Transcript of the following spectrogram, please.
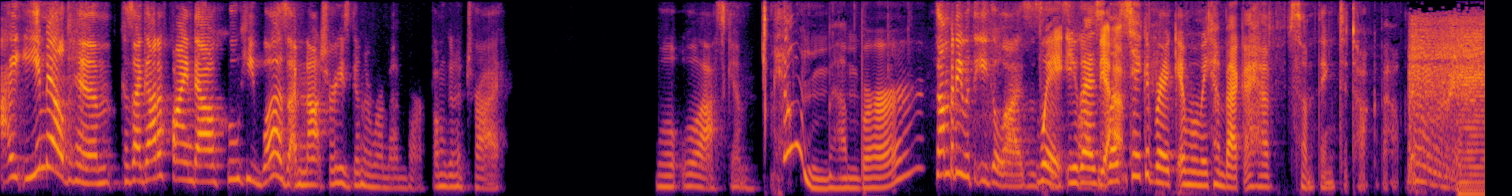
I emailed him because I got to find out who he was. I'm not sure he's going to remember. I'm going to try. We'll we'll ask him. He'll remember. Somebody with eagle eyes. Is Wait, you guys. Yeah. let's take a break. And when we come back, I have something to talk about.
